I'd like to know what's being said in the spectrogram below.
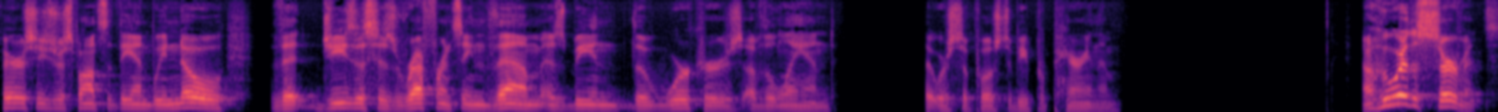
Pharisees' response at the end, we know that Jesus is referencing them as being the workers of the land that we're supposed to be preparing them. Now, who are the servants?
